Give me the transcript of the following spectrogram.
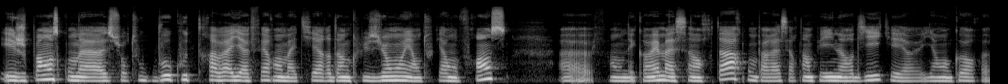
et je pense qu'on a surtout beaucoup de travail à faire en matière d'inclusion et en tout cas en France. Euh, on est quand même assez en retard comparé à certains pays nordiques et euh, il y a encore euh,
